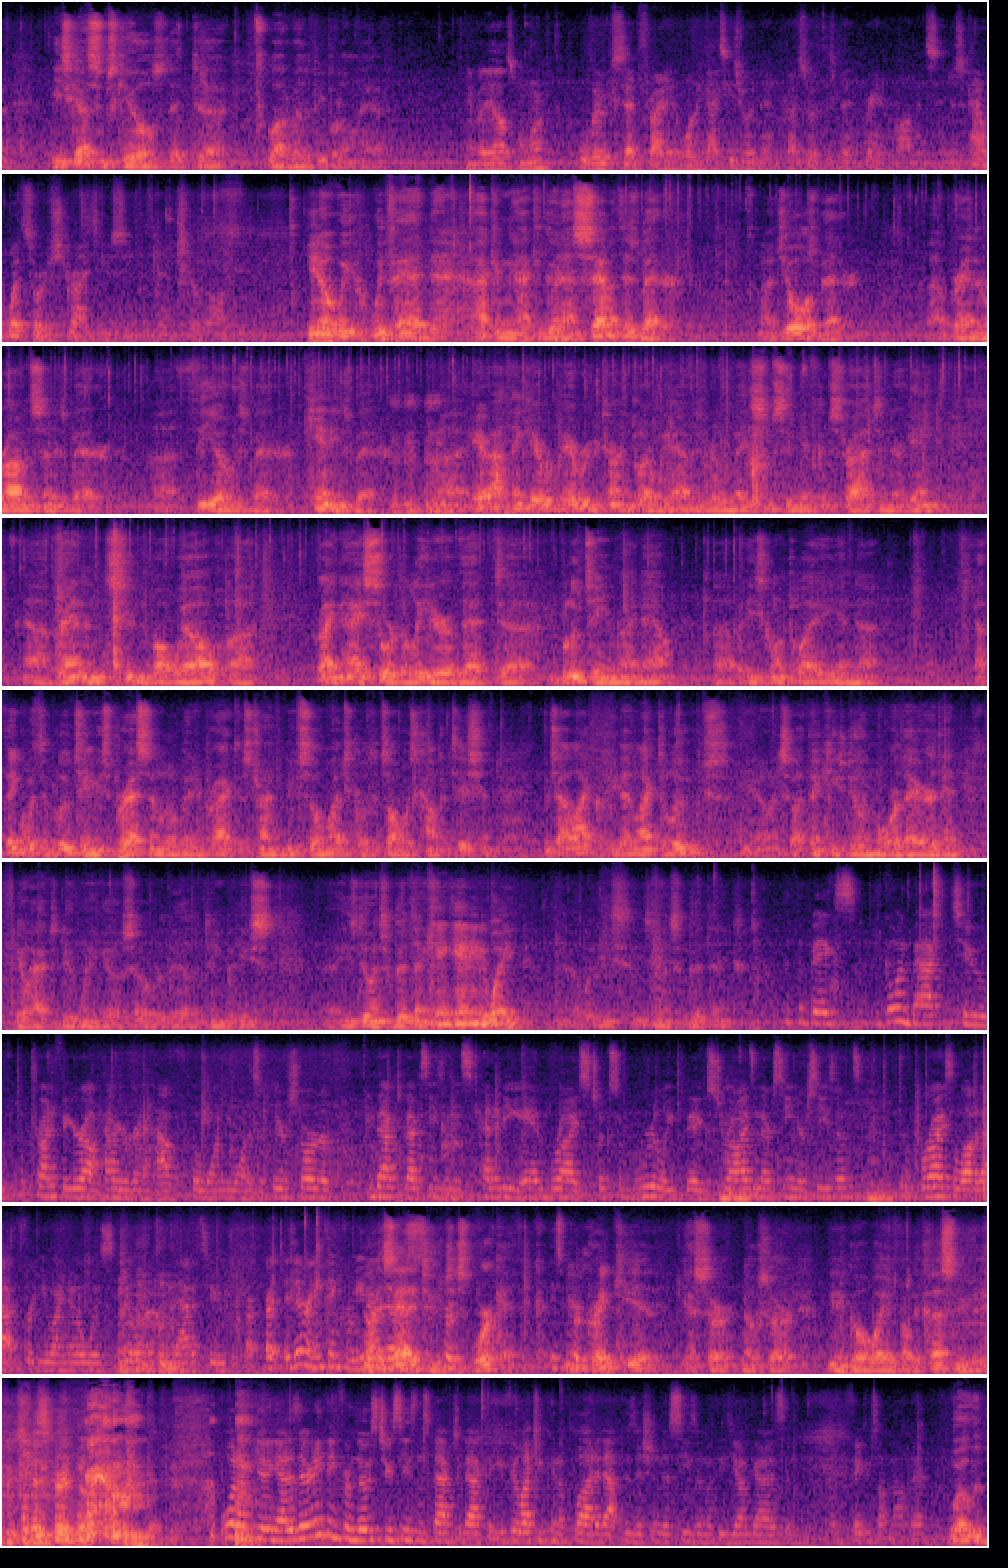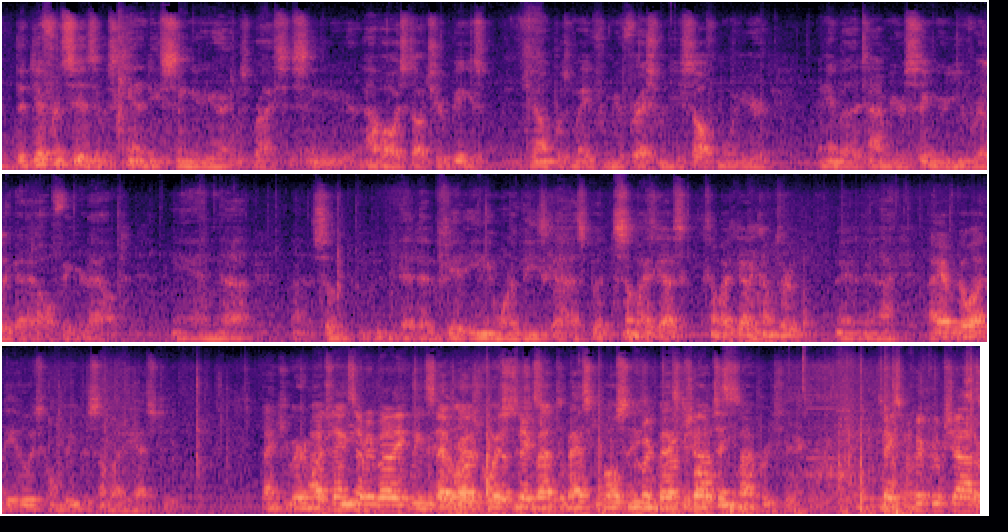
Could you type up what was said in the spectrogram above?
he's got some skills that uh, a lot of other people don't have. Anybody else, one more? Luke said Friday that one of the guys he's really been impressed with has been Brandon Robinson. Just kind of what sort of strides do you see from him over the offseason? You know, we, we've had, I can, I can go down, Seventh is better, uh, Joel's better, uh, Brandon Robinson is better, Theo is better, Kenny's better. Uh, I think every, every returning player we have has really made some significant strides in their game. Uh, Brandon's shooting the ball well, uh, right now he's sort of the leader of that, uh, blue team right now, uh, but he's gonna play and, uh, I think with the blue team, he's pressing a little bit in practice, trying to do so much because it's always competition, which I like because he doesn't like to lose, you know, and so I think he's doing more there than he'll have to do when he goes over to the other team. But he's, uh, he's doing some good things. Can't gain any weight, you know, but he's, he's doing some good things. With the bigs, going back to trying to figure out how you're gonna have the one you want as a clear starter, back-to-back seasons, Kennedy and Brice took some really big strides in their senior seasons. Mhm. Brice, a lot of that for you, I know, was dealing with his attitude. Are- are- Is there anything from either Not of his those? attitude, just work ethic. He's a great kid. Yes, sir, no, sir. You didn't go away and probably cuss me, but he was just. What I'm getting at, is there anything from those two seasons back-to-back that you feel like you can apply to that position this season with these young guys and, and figure something out there? Well, the, the difference is it was Kennedy's senior year and it was Brice's senior year. And I've always thought your biggest jump was made from your freshman, to your sophomore year. And then by the time you're a senior, you've really got it all figured out. And, uh, uh, so that doesn't fit any one of these guys, but somebody's got, somebody's got to come through. And, and I, I have no idea who it's gonna be, but somebody has to. Thank you very All right, much. thanks, We- everybody. We've had a lot of questions about the basketball season, basketball team. I appreciate it. Take some quick group shots.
